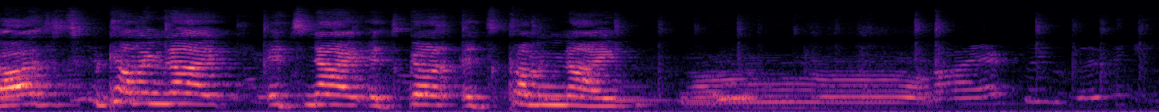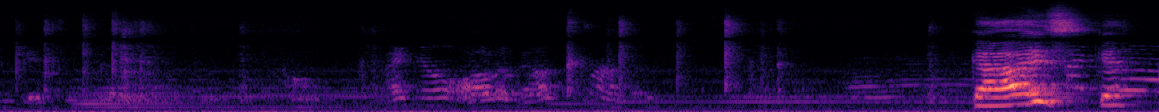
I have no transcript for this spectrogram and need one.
Guys, it's becoming night. It's night. It's gonna. It's coming night. Guys, actually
